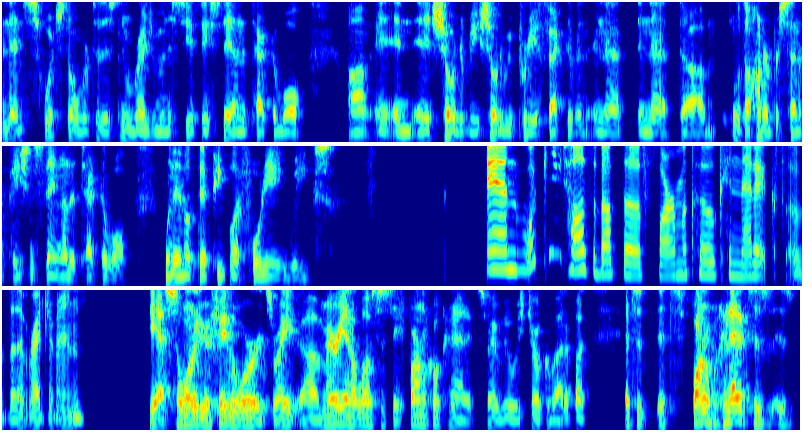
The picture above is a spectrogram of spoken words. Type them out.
and then switched over to this new regimen to see if they stay undetectable. Uh, and, and it showed to be showed to be pretty effective in, in that in that um, with 100% of patients staying undetectable when they looked at people at 48 weeks. And what can you tell us about the pharmacokinetics of the regimen? Yeah, so one of your favorite words, right? Uh, Marianna loves to say pharmacokinetics, right? We always joke about it, but it's a, it's pharmacokinetics is is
